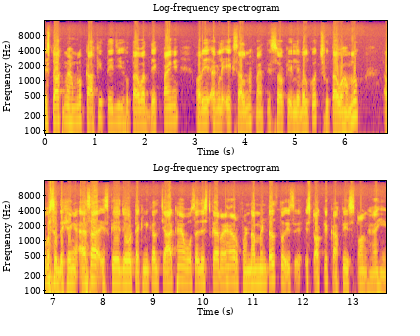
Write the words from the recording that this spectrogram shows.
स्टॉक में हम लोग काफ़ी तेज़ी होता हुआ देख पाएँगे और ये अगले एक साल में 3500 के लेवल को छूता हुआ हम लोग अवश्य देखेंगे। ऐसा इसके जो टेक्निकल चार्ट हैं, वो सजेस्ट कर रहे हैं और फंडामेंटल्स तो इस स्टॉक के काफ़ी स्ट्रांग हैं ही।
